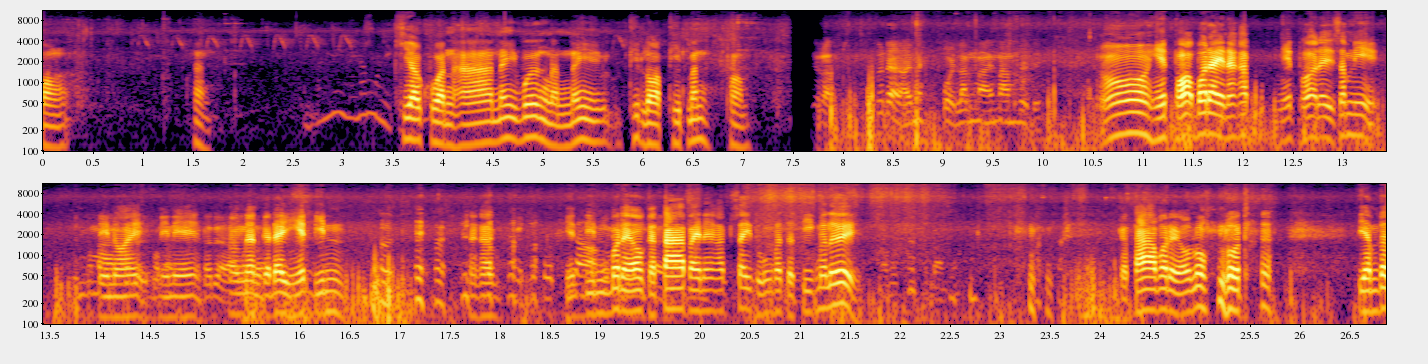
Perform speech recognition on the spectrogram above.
มอง นั่น เคลียร์ควรหาในเบื้องนั่นในที่รอบทิศมันพร้อมเพื่อได้หลไหมปล่อยลังไม้มาเลยเด็กโอเห็ดเพาะบ่ได้นะครับ เห็ดเพาะได้ซ้ำนี่ นี่น้อยนี่นี่นอกนั้นก็ได้เห็ดดินนะครับเห็ดดินบ่ได้เอากระตาไปนะครับ ใส่ถุงพลาสติกมาเลย กระตาบ่ได้เอาลงรถ เตรียมแตะ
